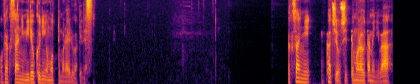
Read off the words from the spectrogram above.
お客さんに魅力に思ってもらえるわけです。お客さんに価値を知ってもらうためには、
